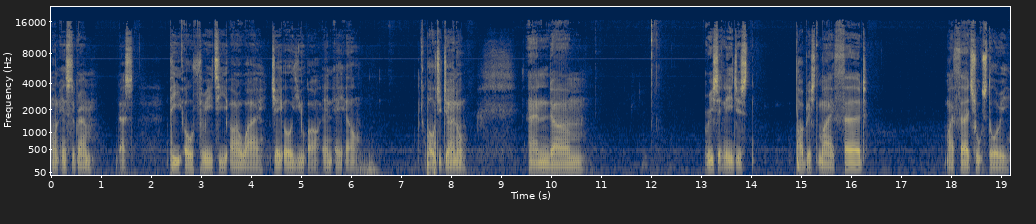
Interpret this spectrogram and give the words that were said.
on Instagram. That's P O 3 T R Y J O U R N A L. Poetry Journal. And um, recently just published my third my third short story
